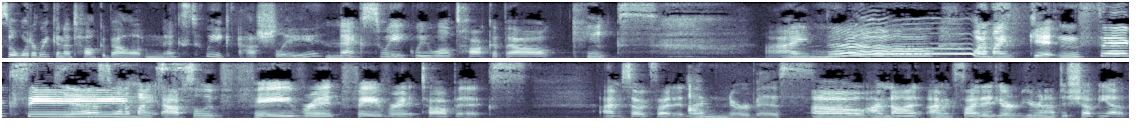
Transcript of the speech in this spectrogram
So, what are we going to talk about next week, Ashley? Next week we will talk about kinks. I know. One of my getting sexy. yes, one of my absolute favorite favorite topics. I'm so excited. I'm nervous. Oh, I'm not. I'm excited. You're you're gonna have to shut me up.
